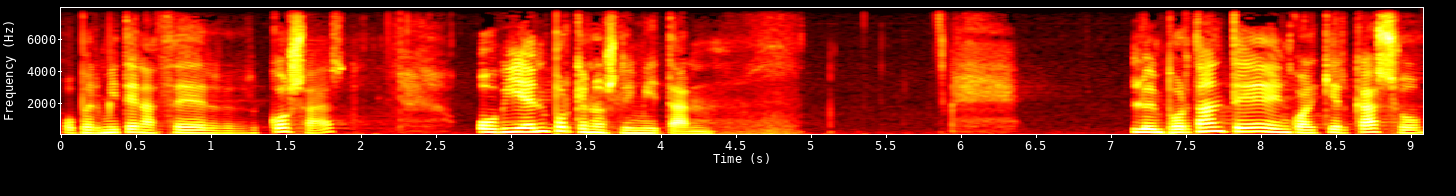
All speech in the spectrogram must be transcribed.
o permiten hacer cosas, o bien porque nos limitan. Lo importante, en cualquier caso,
